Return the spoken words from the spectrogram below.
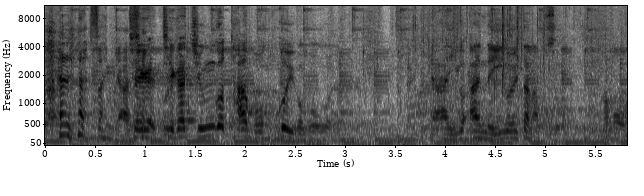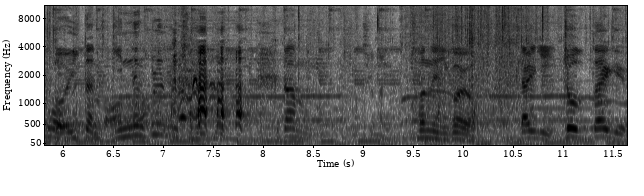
한라산 야생. 제가 제가 준 거 다 먹고 이거 먹어요. 야 이거 아 근데 이거 일단 앞서. 너 일단 있는 꿀은 다 먹고. 그다음 저는 이거요. 딸기. 저도 딸기요.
